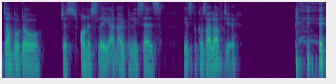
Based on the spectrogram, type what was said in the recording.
Dumbledore just honestly and openly says, "It's because I loved you."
